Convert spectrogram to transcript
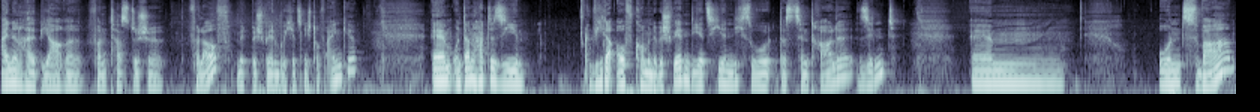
eineinhalb Jahre fantastische Verlauf mit Beschwerden, wo ich jetzt nicht drauf eingehe. Ähm, und dann hatte sie wieder aufkommende Beschwerden, die jetzt hier nicht so das Zentrale sind. Ähm, und zwar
